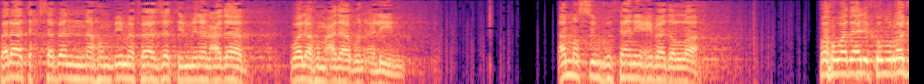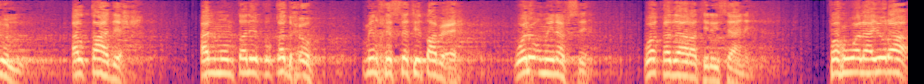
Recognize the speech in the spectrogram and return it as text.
فلا تحسبنهم بمفازة من العذاب ولهم عذاب أليم. أما الصنف الثاني عباد الله فهو ذلكم الرجل القادح المنطلق قدحه من خسة طبعه ولؤم نفسه. وقذارة لسانه فهو لا يرى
